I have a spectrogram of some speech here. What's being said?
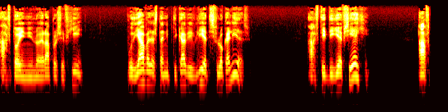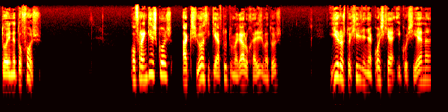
Αυτό είναι η νοερά προσευχή που διάβαζα στα νηπτικά βιβλία της φιλοκαλίας. Αυτή τη γεύση έχει. Αυτό είναι το φως. Ο Φραγκίσκος αξιώθηκε αυτού του μεγάλου χαρίσματος γύρω στο 1921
